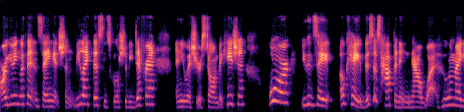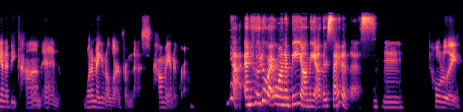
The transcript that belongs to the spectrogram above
arguing with it and saying it shouldn't be like this and school should be different and you wish you were still on vacation. Or you can say, okay, this is happening. Now what? Who am I going to become? And what am I going to learn from this? How am I going to grow? Yeah. And who do I want to be on the other side of this? Mm-hmm. Totally.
